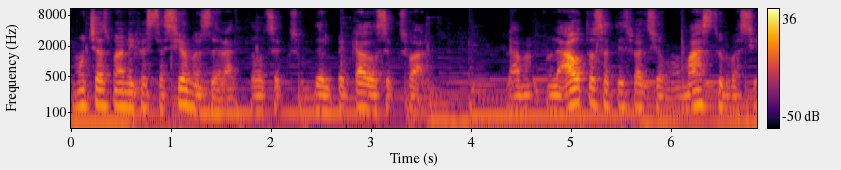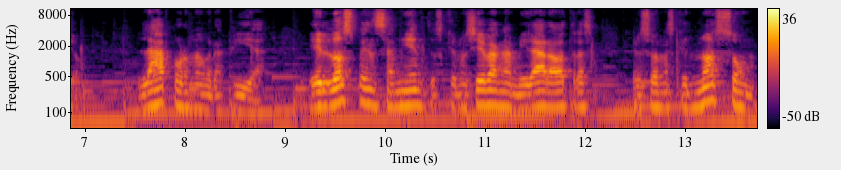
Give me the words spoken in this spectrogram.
muchas manifestaciones del, acto del pecado sexual. La, autosatisfacción o masturbación, la pornografía, eh, los pensamientos que nos llevan a mirar a otras personas que no son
